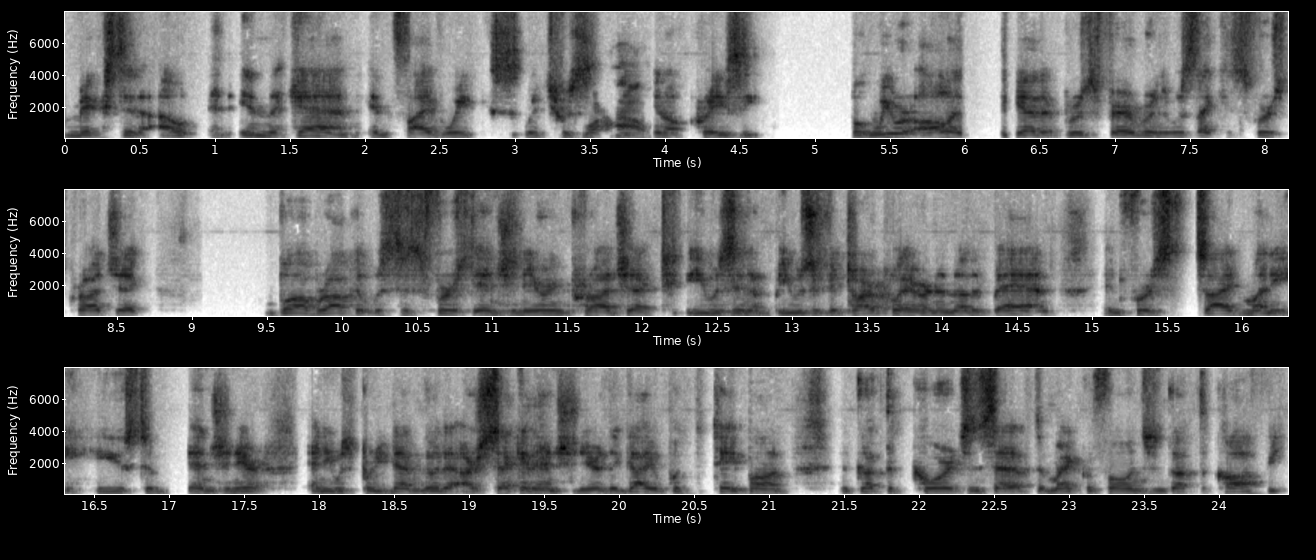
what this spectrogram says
mixed it out and in the can in five weeks, which was wow. you know crazy. But we were all together. Bruce Fairbairn was like his first project. Bob Rocket was his first engineering project. He was in a he was a guitar player in another band, and for side money, he used to engineer, and he was pretty damn good. At our second engineer, the guy who put the tape on and got the chords and set up the microphones and got the coffee,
